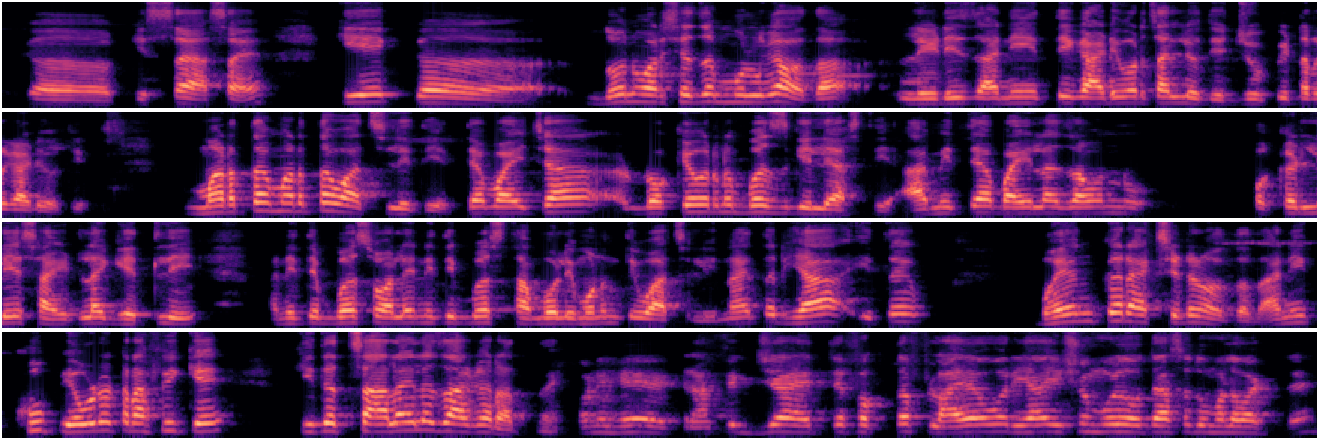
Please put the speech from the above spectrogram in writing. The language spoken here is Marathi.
किस्सा असा आहे की एक दोन वर्षाचा मुलगा होता लेडीज आणि ती गाडीवर चालली होती ज्युपिटर गाडी होती. मरता मरता वाचली ती. त्या बाईच्या डोक्यावरनं बस गेली असती. आम्ही त्या बाईला जाऊन पकडली साईडला घेतली आणि ते बसवाल्याने ती बस थांबवली म्हणून ती वाचली. नाहीतर ह्या इथे भयंकर ऍक्सिडेंट होतात आणि खूप एवढं ट्रॅफिक आहे की इथं चालायला जागा राहत नाही. पण हे ट्रॅफिक जे आहे ते फक्त फ्लायओव्हर या इश्यूमुळे होतं असं तुम्हाला वाटतंय?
